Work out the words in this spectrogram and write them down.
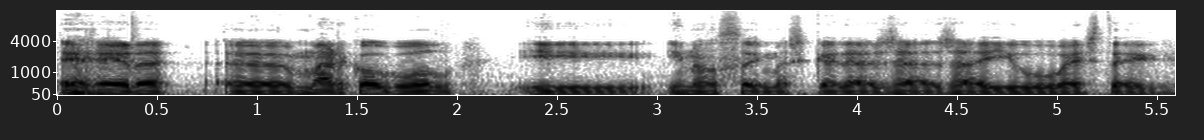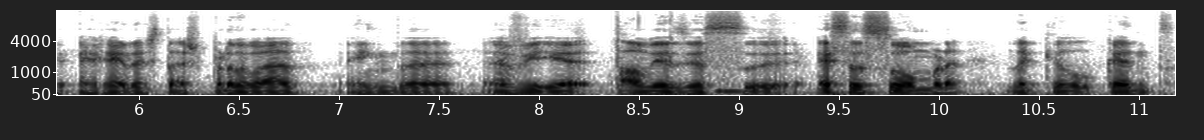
Herrera eh, marca o golo e, e não sei, mas se calhar já, já aí o hashtag Herrera estás perdoado. Ainda havia talvez esse, essa sombra daquele canto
